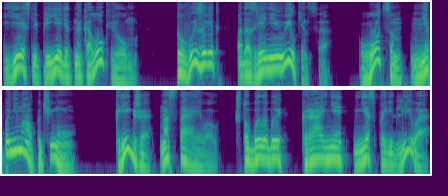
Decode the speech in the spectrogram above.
если приедет на коллоквиум, то вызовет подозрение Уилкинса. Уотсон не понимал, почему. Крик же настаивал, что было бы крайне несправедливо,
